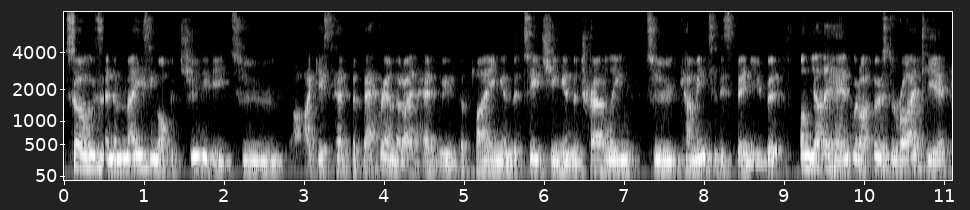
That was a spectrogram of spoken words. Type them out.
So it was an amazing opportunity to, I guess, have the background that I'd had with the playing and the teaching and the travelling to come into this venue. But on the other hand, when I first arrived here,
